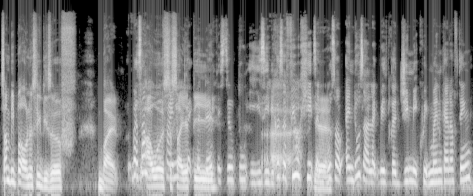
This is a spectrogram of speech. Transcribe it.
some people honestly deserve but But some our people find society it like the death is still too easy because a few hits yeah. and those are and those are like with the gym equipment kind of thing.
